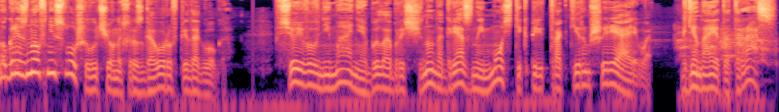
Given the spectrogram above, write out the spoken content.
Но Грязнов не слушал ученых разговоров педагога. Все его внимание было обращено на грязный мостик перед трактиром Ширяева, где на этот раз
